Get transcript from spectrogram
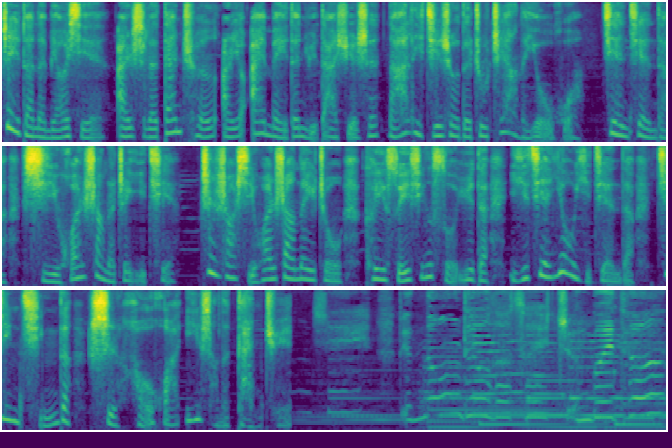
这段的描写暗示了单纯而又爱美的女大学生哪里经受得住这样的诱惑，渐渐的喜欢上了这一切，至少喜欢上那种可以随心所欲的一件又一件的尽情的试豪华衣裳的感觉。别弄丢了最珍贵的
